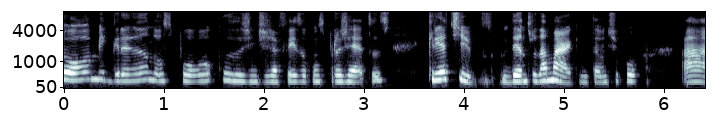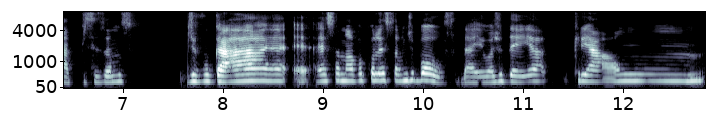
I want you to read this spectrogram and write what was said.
tô migrando aos poucos, a gente já fez alguns projetos criativos dentro da marca. Então, tipo, ah, precisamos divulgar essa nova coleção de bolsa. Daí eu ajudei a criar um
